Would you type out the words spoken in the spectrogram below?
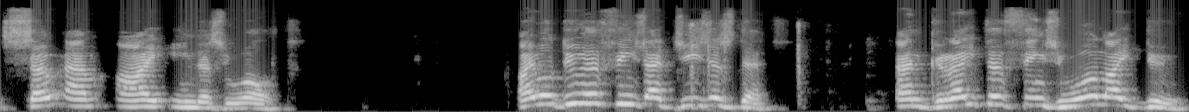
so am I in this world. I will do the things that Jesus did and greater things will I do.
